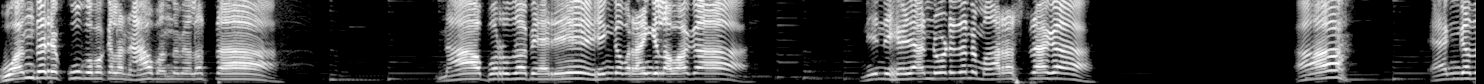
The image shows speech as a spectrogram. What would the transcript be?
ಒಂದರೆ ಕೂಗಬೇಕಲ್ಲ, ನಾ ಬಂದ ಮೇಲತ್ತ. ನಾ ಬರುದ ಬೇರೆ ಹಿಂಗ ಬರಂಗಿಲ್ಲ ಅವಾಗ. ನಿನ್ನ ಹೇಳ ನೋಡಿದನ ಮಹಾರಾಷ್ಟ್ರಾಗ. ಆ, ಹೆಂಗದ?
